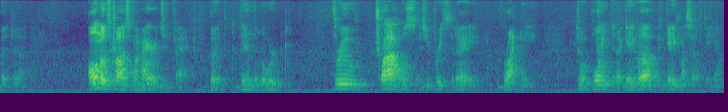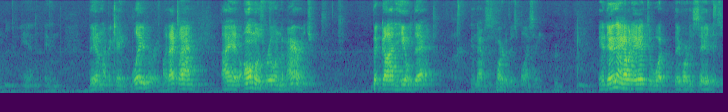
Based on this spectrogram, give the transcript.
but uh, almost cost my marriage, in fact. But then the Lord, through trials, as you preach today, brought me to a point that I gave up and gave myself to then I became a believer. And by that time, I had almost ruined the marriage, but God healed that. And that was part of His blessing. And the only thing I would add to what they've already said is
